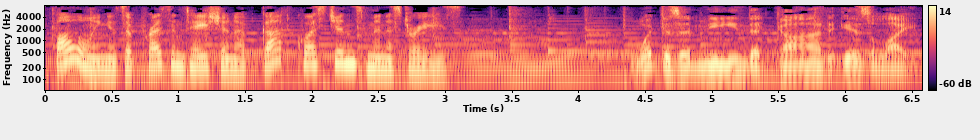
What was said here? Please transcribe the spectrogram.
following is a presentation of Got Questions Ministries. What does it mean that God is light?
